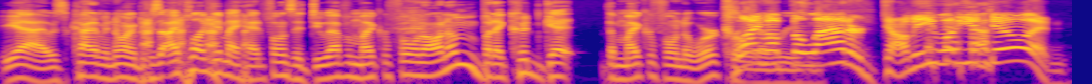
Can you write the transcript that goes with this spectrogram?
Yeah, it was kind of annoying because I plugged in my headphones that do have a microphone on them, but I couldn't get the microphone to work. Climb up the ladder, dummy. What are you doing?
